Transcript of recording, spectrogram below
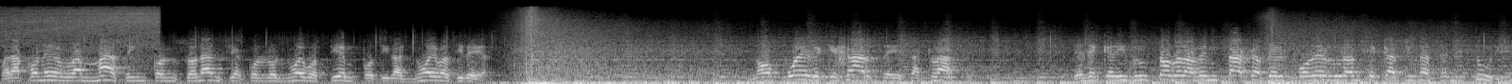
para ponerla más en consonancia con los nuevos tiempos y las nuevas ideas. No puede quejarse esa clase desde que disfrutó de las ventajas del poder durante casi una centuria.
